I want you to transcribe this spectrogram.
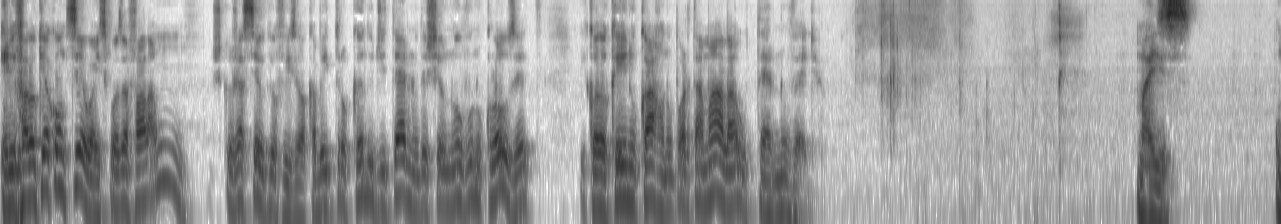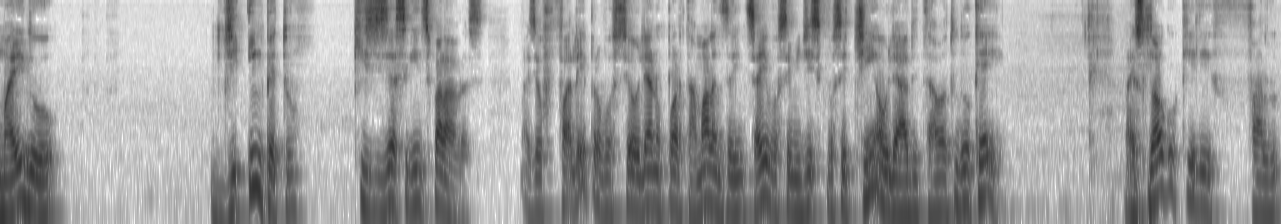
ele falou o que aconteceu. A esposa fala: Hum, acho que eu já sei o que eu fiz. Eu acabei trocando de terno, deixei o novo no closet e coloquei no carro, no porta-mala, o terno velho. Mas o marido, de ímpeto, quis dizer as seguintes palavras. Mas eu falei para você olhar no porta-mala antes da gente sair, você me disse que você tinha olhado e estava tudo ok. Mas logo que ele falou,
